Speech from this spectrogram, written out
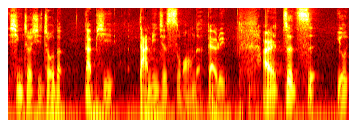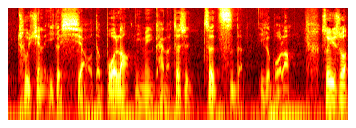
新泽西州的那批大面积死亡的概率，而这次有出现了一个小的波浪，你们看到这是这次的一个波浪，所以说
